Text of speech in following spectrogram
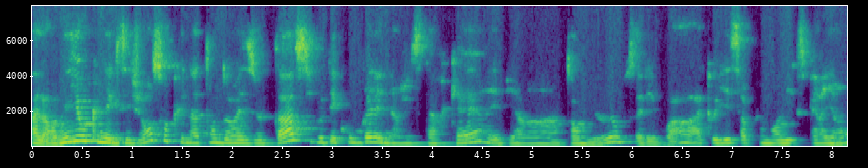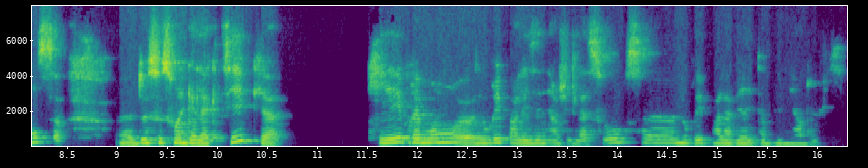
alors, n'ayez aucune exigence, aucune attente de résultat. Si vous découvrez l'énergie Starcare, eh bien, tant mieux. Vous allez voir, accueillez simplement l'expérience euh, de ce soin galactique qui est vraiment nourri par les énergies de la source, nourri par la véritable lumière de vie.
